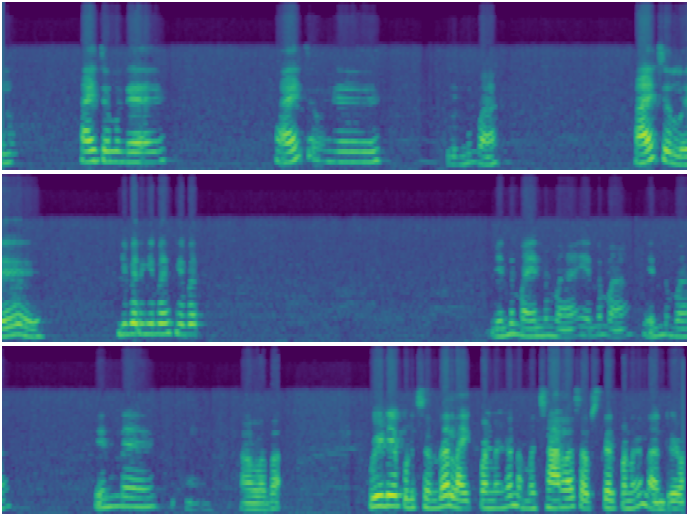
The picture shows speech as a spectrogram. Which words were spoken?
ஹாய் சொல்லுங்க. ஹாய் சொல்லுங்க. என்னம்மா? ஹாய் சொல்லு. இங்கே பாரு இங்க பாரு இங்கே பாரு. என்னம்மா என்னம்மா என்னம்மா என்னம்மா? என்ன? அவ்வளோதான் அவ்வளவுதான். வீடியோ பிடிச்சிருந்தா லைக் பண்ணுங்க நம்ம சேனலை சப்ஸ்கிரைப் பண்ணுங்க. நன்றி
